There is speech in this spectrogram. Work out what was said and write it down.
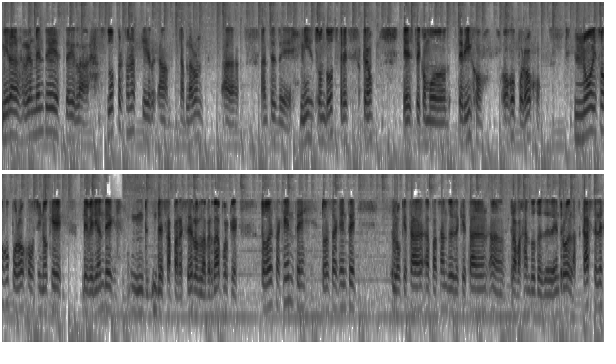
mira, realmente este, las dos personas que ah, hablaron ah, antes de mí son dos, tres, creo. Este, como te dijo, ojo por ojo. No es ojo por ojo, sino que deberían de mm, desaparecerlos, la verdad, porque toda esa gente, toda esa gente, lo que está pasando es de que están ah, trabajando desde dentro de las cárceles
